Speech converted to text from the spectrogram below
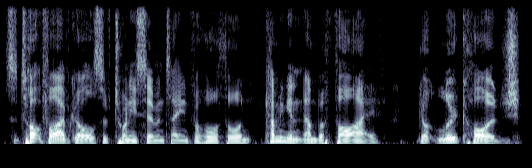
So top five goals of 2017 for Hawthorn. Coming in at number five, got Luke Hodge.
